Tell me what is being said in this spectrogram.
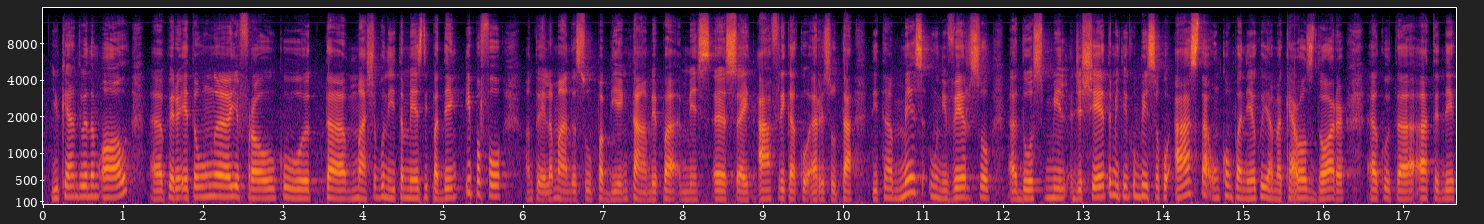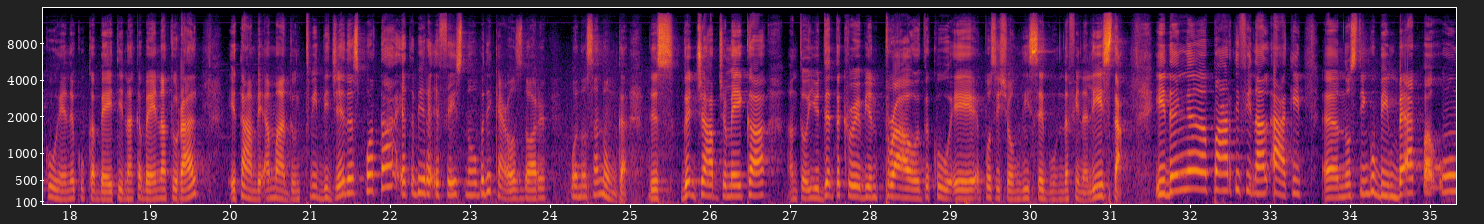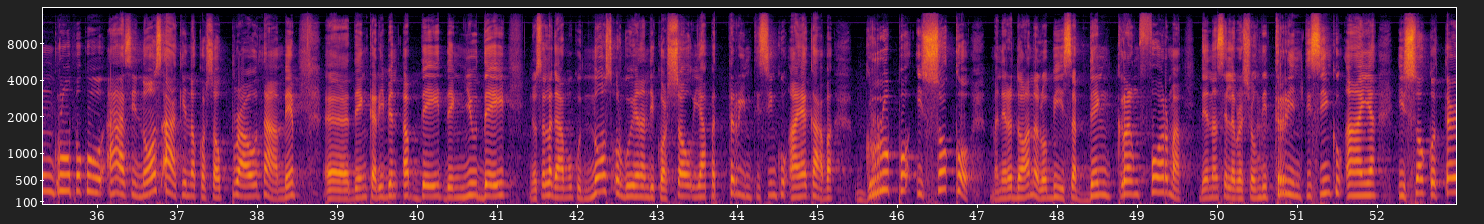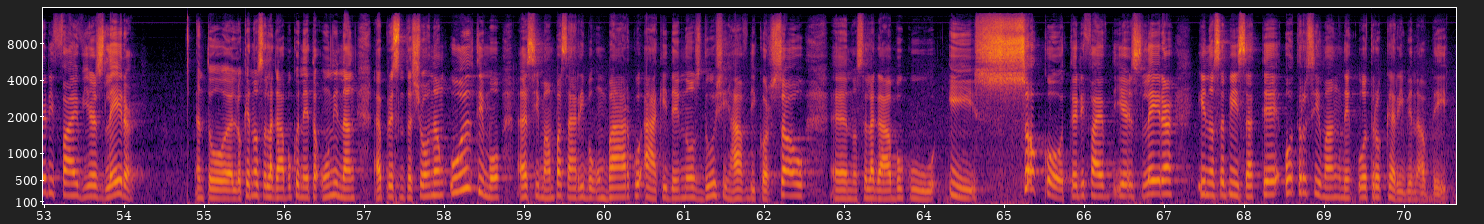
You can't win them all. Uh, pero itong uh, juffrouw ko ta mas bonita mes di padeng ipafo anto ela manda su pabieng tambe pa Miss uh, South Africa ko a resulta dita Miss Universo uh, 2017 mi tinko biso ko hasta um companhia ko chama Carol's Daughter uh, ko ta atende ko hene ko kabeti na kabay natural e tambe amado um tweet DJ das porta eta bira e face nobody Carol's Daughter bueno sa nunca. This good job Jamaica, anto you did the Caribbean proud ku e posisyon di segunda finalista. E den uh, parte final aqui, uh, nós temos bem back pa um grupo ku ah si nós aqui no so proud também, uh, den Caribbean update, den new day, nós lagabo ku nós orgulho de Corso, ya pa 35 anos acaba grupo Isoko, maneira dona bisa den gran forma den a celebração de 35 anos Isoko 35 years later. Então, o que nós lagabo com esta uninang apresentação ng último uh, si Pasaribo um barco aqui de nós do Shihaf de Corsou. Uh, nós lagabo com Isoko 35 years later e nós apisa te outro simang ng outro Caribbean update.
